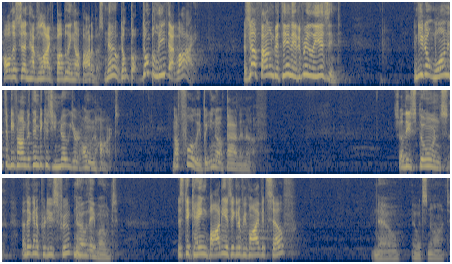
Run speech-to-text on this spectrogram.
all of a sudden have life bubbling up out of us? No, don't, don't believe that lie. It's not found within it, it really isn't. And you don't want it to be found within because you know your own heart. Not fully, but you know it bad enough. So these thorns, are they going to produce fruit? No, they won't. This decaying body, is it going to revive itself? No, no, it's not.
